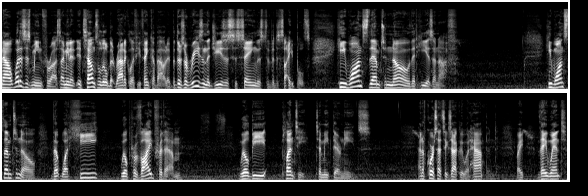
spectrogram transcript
Now, what does this mean for us? I mean, it, it, sounds a little bit radical if you think about it, but there's a reason that Jesus is saying this to the disciples. He wants them to know that He is enough. He wants them to know that what He will provide for them will be plenty to meet their needs. And of course, that's exactly what happened, right? They went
